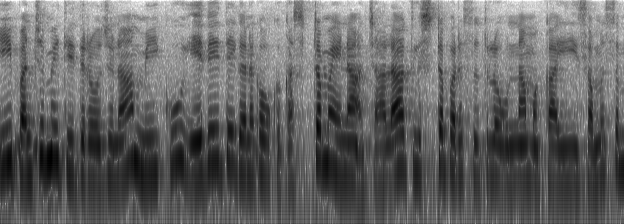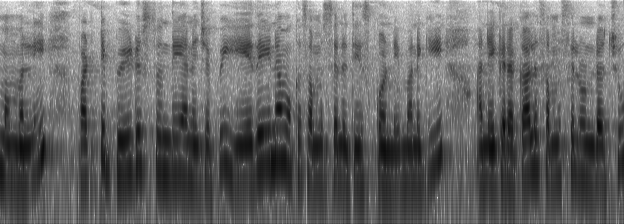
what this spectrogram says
ఈ పంచమి తిథి రోజున మీకు ఏదైతే గనక ఒక కష్టమైన చాలా క్లిష్ట పరిస్థితిలో ఉన్నామక్క ఈ సమస్య మమ్మల్ని పట్టి పీడిస్తుంది అని చెప్పి ఏదైనా ఒక సమస్యను తీసుకోండి. మనకి అనేక రకాల సమస్యలు ఉండొచ్చు.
